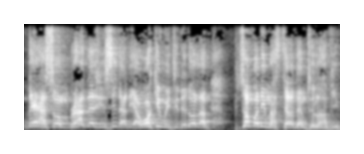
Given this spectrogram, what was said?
There are some brothers, you see that they are working with you, they don't love. Somebody must tell them to love you.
